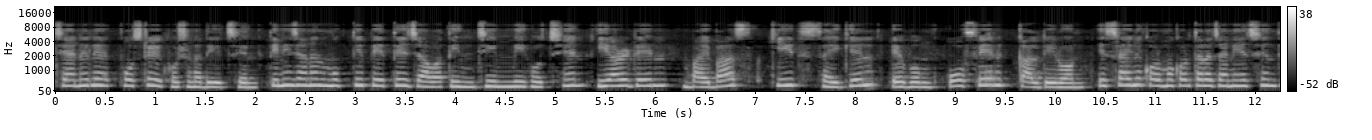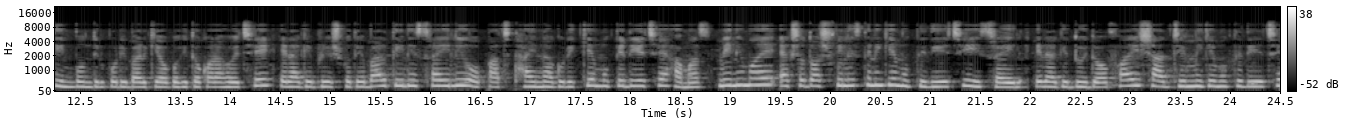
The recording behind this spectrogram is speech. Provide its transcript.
চ্যানেলে এক পোস্টে ঘোষণা দিয়েছেন। তিনি জানান, মুক্তি পেতে যাওয়া তিন জিম্মি হচ্ছেন ইয়ারডেন, বাইবাস, কিথ সাইকেল এবং ওফের কালডেরন। ইসরায়েলি কর্মকর্তারা জানিয়েছেন, তিন বন্দির পরিবারকে অবহিত করা হয়েছে। এর আগে বৃহস্পতিবার তিন ইসরায়েলি ও পাঁচ থাই নাগরিককে মুক্তি দিয়েছে হামাস। বিনিময়ে একশো দশ ফিলিস্তিনিকে মুক্তি দিয়েছে ইসরায়েল। এর আগে দুই দফায় সাত জিম্মিকে মুক্তি দিয়েছে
